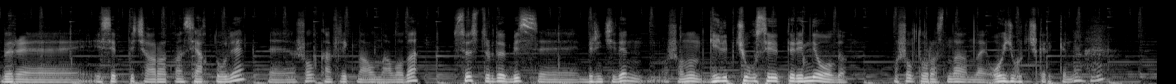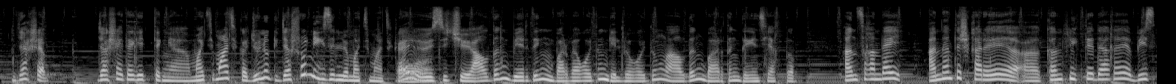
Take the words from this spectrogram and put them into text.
бир э, эсепти чыгарып аткан сыяктуу эле э, ошол конфликттин алдын алууда сөзсүз түрдө биз биринчиден ошонун келип чыгуу себептери эмне болду ошол туурасында мындай ой жүгүртүш керек экен да. Жакшы. Жакшы айта кеттиң математика. Жөнөкөй жашоо негизинен эле математика э? Өзүчү алдың бердиң барбай койдуң келбей койдуң алдың бардың деген сыяктуу анысы кандай? Андан тышкары конфликтте дагы биз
